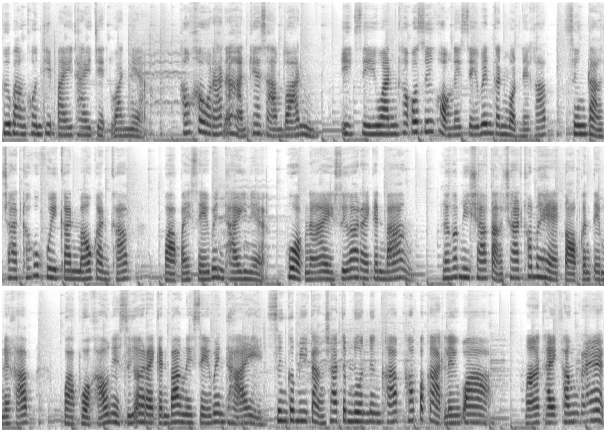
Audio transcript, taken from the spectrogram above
คือบางคนที่ไปไทย 7 วันเนี่ย เขาเข้าร้านอาหารแค่ 3 วัน อีก 4 วันเขาก็ซื้อของในเซเว่นกันหมดเลยครับ ซึ่งต่างชาติเขาก็คุยกันเมาส์กันครับ ว่าไปเซเว่นไทยเนี่ย พวกนายซื้ออะไรกันบ้าง แล้วก็มีชาวต่างชาติเข้ามาแห่ตอบกันเต็มเลยครับ ว่าพวกเขาเนี่ยซื้ออะไรกันบ้างในเซเว่นไทย ซึ่งก็มีต่างชาติจำนวนหนึ่งครับ เขาประกาศเลยว่า มาไทยครั้งแรก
